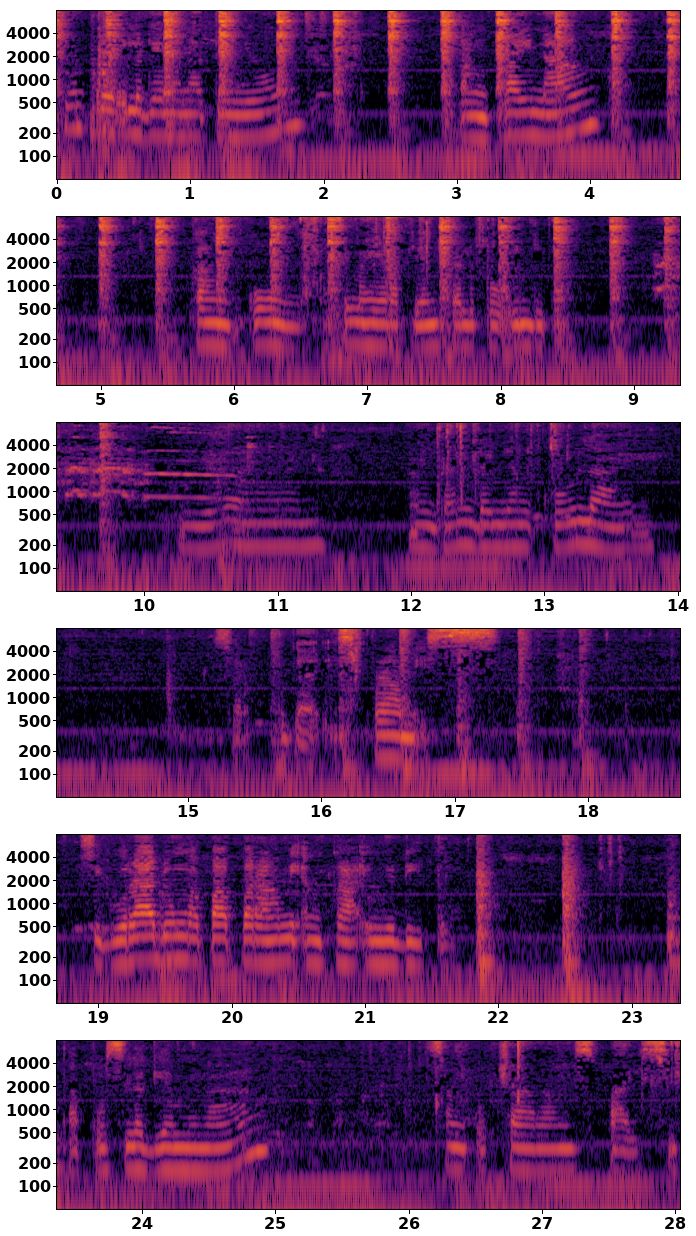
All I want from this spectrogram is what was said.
Siyempre, ilagay na natin yung tangkay ng kangkong. Kasi mahirap yan sa lutuin, di? Ayan. Kulay. Sarap to guys. Promise. Siguradong mapaparami ang kain nyo dito. Tapos lagyan mo ng isang kutsarang spicy.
